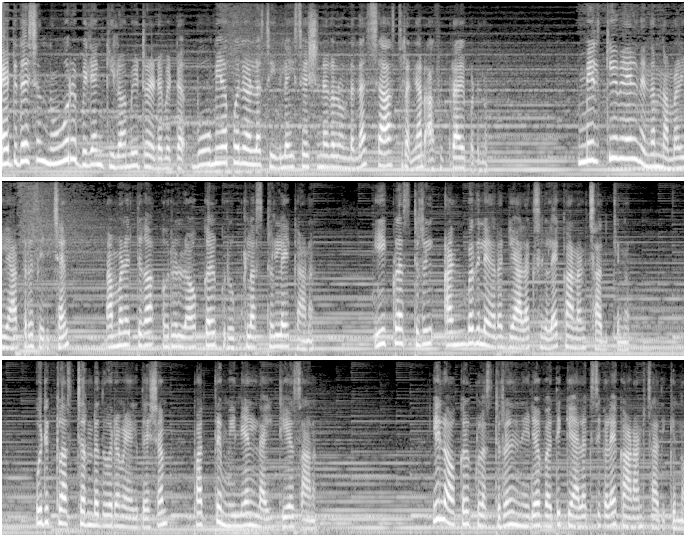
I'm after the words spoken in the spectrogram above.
ഏകദേശം നൂറ് ബില്യൺ കിലോമീറ്റർ ഇടവിട്ട് ഭൂമിയെ പോലെയുള്ള സിവിലൈസേഷനുകൾ ഉണ്ടെന്ന് ശാസ്ത്രജ്ഞർ അഭിപ്രായപ്പെടുന്നു. മിൽക്കി വേയിൽ നിന്നും നമ്മൾ യാത്ര തിരിച്ചാൽ നമ്മളെത്തുക ഒരു ലോക്കൽ ഗ്രൂപ്പ് ക്ലസ്റ്ററിലേക്കാണ് ഈ ക്ലസ്റ്ററിൽ അൻപതിലേറെ ഗാലക്സികളെ കാണാൻ സാധിക്കുന്നു. ഒരു ക്ലസ്റ്ററിന്റെ ദൂരം ഏകദേശം പത്ത് മില്യൺ ലൈറ്റ് ഇയേഴ്സ് ആണ്. ഈ ലോക്കൽ ക്ലസ്റ്ററിൽ നിരവധി ഗാലക്സികളെ കാണാൻ സാധിക്കുന്നു.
